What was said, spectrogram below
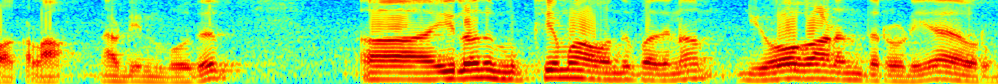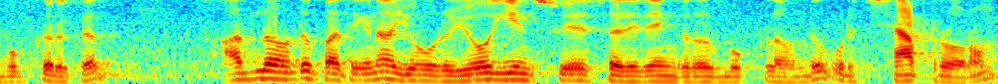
பார்க்கலாம் அப்படின்போது இதில் வந்து முக்கியமாக வந்து பார்த்திங்கன்னா யோகானந்தருடைய ஒரு புக் இருக்குது அதில் வந்து பார்த்திங்கன்னா ஒரு யோகியின் சுயசரிதைங்கிற ஒரு புக்கில் வந்து ஒரு சாப்டர் வரும்.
